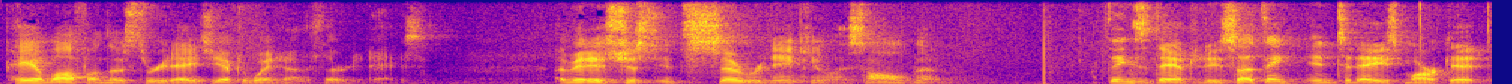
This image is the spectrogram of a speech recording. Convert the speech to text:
pay them off on those three days, you have to wait another 30 days. I mean, it's just it's so ridiculous all the things that they have to do. So I think in today's market,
